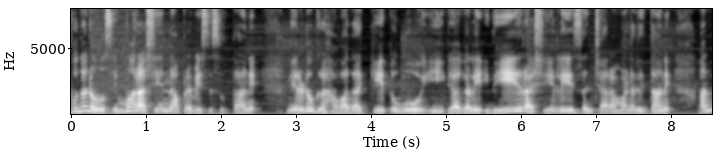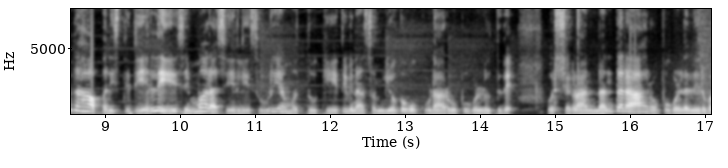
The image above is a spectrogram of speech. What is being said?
ಬುಧನು ಸಿಂಹ ರಾಶಿಯನ್ನು ಪ್ರವೇಶಿಸುತ್ತಾನೆ. ನೆರಡು ಗ್ರಹವಾದ ಕೇತುವು ಈಗಾಗಲೇ ಇದೇ ರಾಶಿಯಲ್ಲಿ ಸಂಚಾರ ಮಾಡಲಿದ್ದಾನೆ. ಅಂತಹ ಪರಿಸ್ಥಿತಿಯಲ್ಲಿ ಸಿಂಹ ರಾಶಿಯಲ್ಲಿ ಸೂರ್ಯ ಮತ್ತು ಕೇತುವಿನ ಸಂಯೋಗವು ಕೂಡ ರೂಪುಗೊಳ್ಳುತ್ತಿದೆ. ವರ್ಷಗಳ ನಂತರ ರೂಪುಗೊಳ್ಳಲಿರುವ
